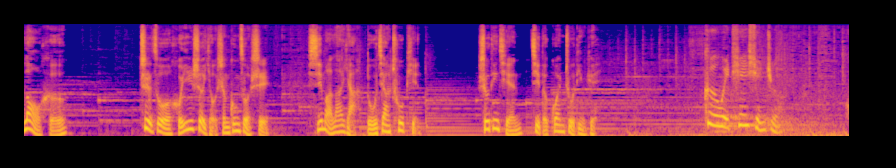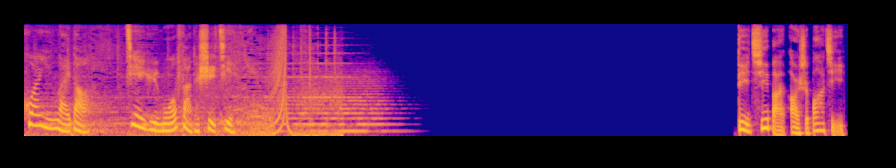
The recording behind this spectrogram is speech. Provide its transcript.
烙河，制作回音社有声工作室，喜马拉雅独家出品。收听前记得关注订阅。各位天选者，欢迎来到剑与魔法的世界。第七百二十八集，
